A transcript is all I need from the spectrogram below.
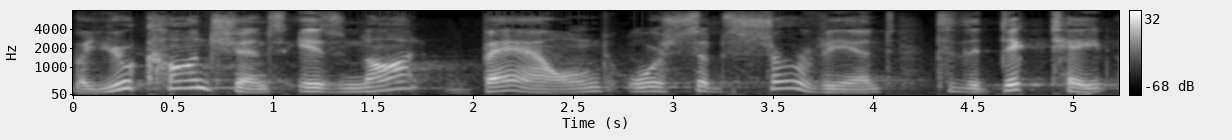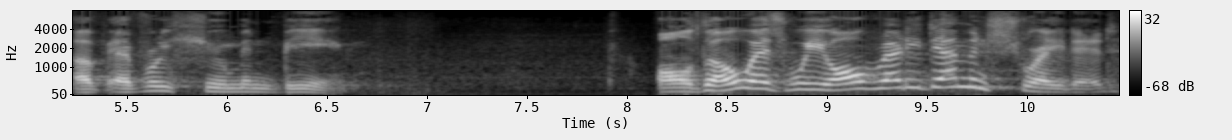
But your conscience is not bound or subservient to the dictate of every human being. Although, as we already demonstrated,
